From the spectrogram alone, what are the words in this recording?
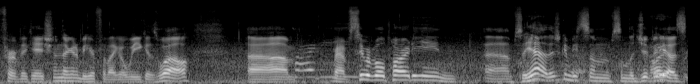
for vacation. They're gonna be here for like a week as well. Um, we're gonna have a Super Bowl party, and um, so yeah, there's gonna be some some legit videos.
